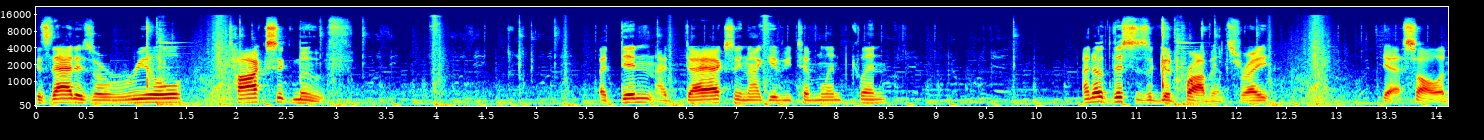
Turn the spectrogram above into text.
Because that is a real toxic move. I didn't. I, did I actually not give you Tim Clin? I know this is a good province, right? Yeah, solid.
